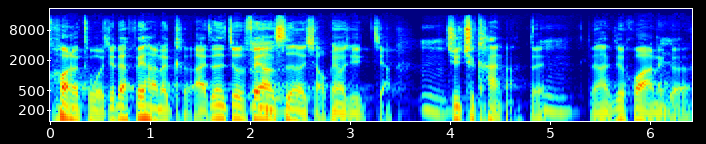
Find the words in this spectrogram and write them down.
画的图，我觉得非常的可爱，真的就非常适合小朋友去讲，嗯，去去看啊，对，对啊，就画那个，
